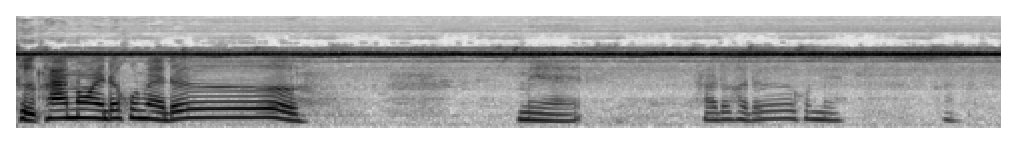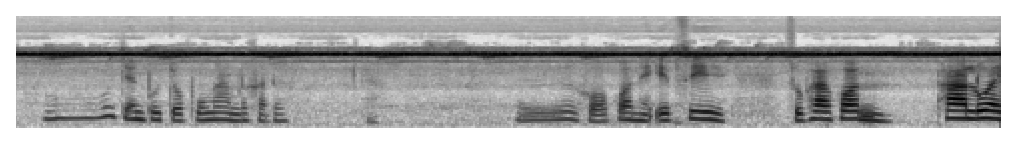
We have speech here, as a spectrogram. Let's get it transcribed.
ถือห้าน้อยเด้อคุณแม่เด้อ แม่หาเด้อค่ะเด้อคุณแม่โอ้เจนผู้จบผู้งามเด้อค่ะเด้อเออขอพรให้เอฟซีสุภาพร ผ้ารวย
